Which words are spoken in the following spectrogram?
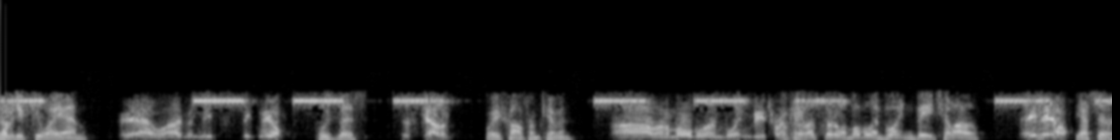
WQAM. Yeah, well, I need to speak Neil. Who's this? This is Kevin. Where you calling from, Kevin? Uh, on a mobile in Boynton Beach right Okay, now. let's go to a mobile in Boynton Beach. Hello. Hey, Neil. Yes, sir.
